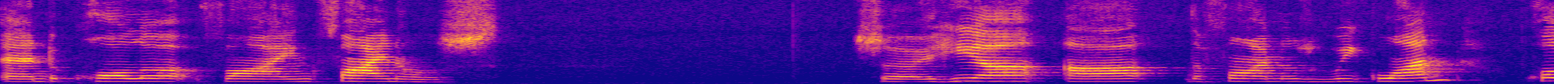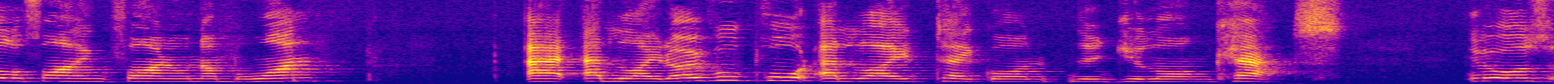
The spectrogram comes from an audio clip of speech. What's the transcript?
and qualifying finals. So here are the finals week one, qualifying final number one at Adelaide Oval. Port Adelaide take on the Geelong Cats. It was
